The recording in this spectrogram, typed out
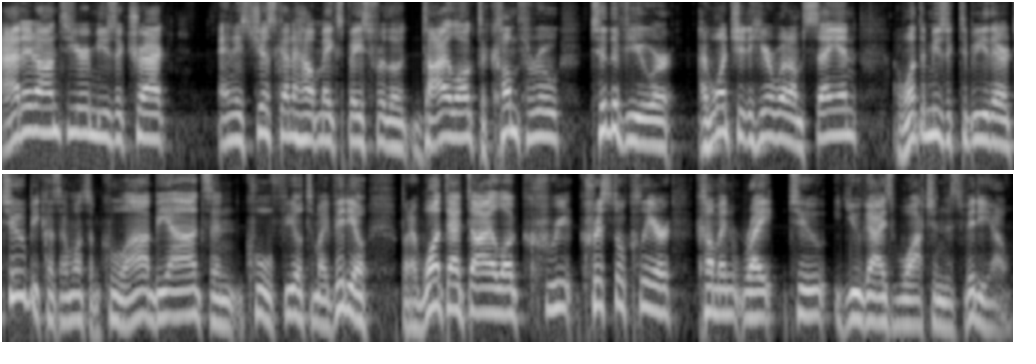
Add it onto your music track, and it's just going to help make space for the dialogue to come through to the viewer I want you to hear what I'm saying. I want the music to be there too because I want some cool ambiance and cool feel to my video, but I want that dialogue cr crystal clear coming right to you guys watching this video.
